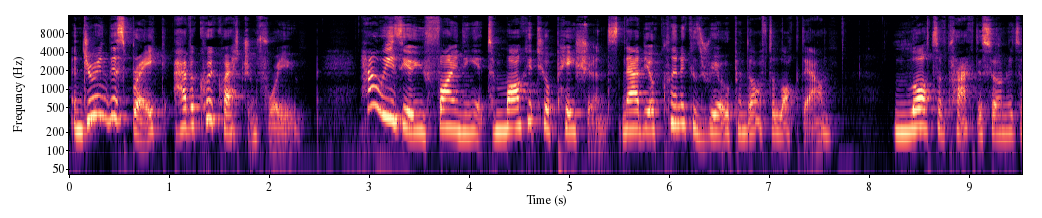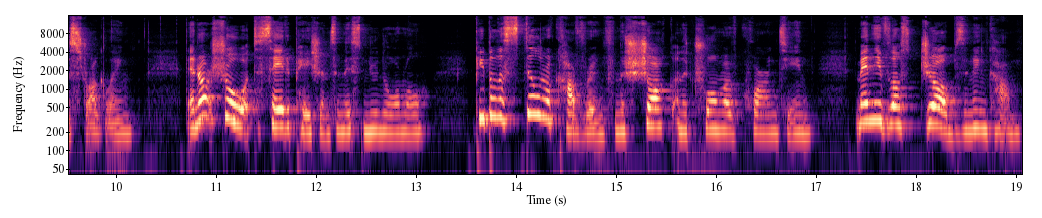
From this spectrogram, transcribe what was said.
and during this break, I have a quick question for you. How easy are you finding it to market to your patients now that your clinic is reopened after lockdown? Lots of practice owners are struggling. They're not sure what to say to patients in this new normal. People are still recovering from the shock and the trauma of quarantine. Many have lost jobs and income.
